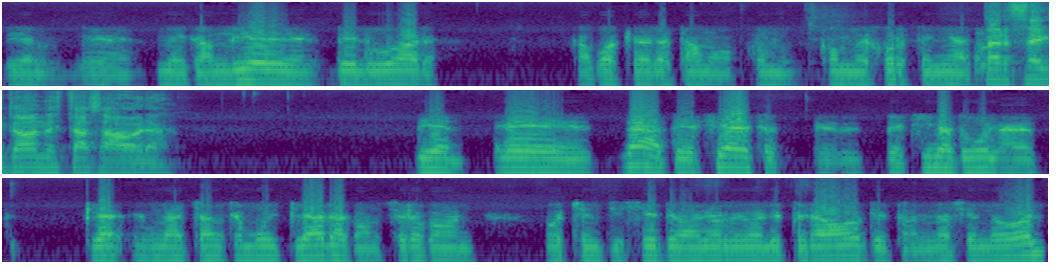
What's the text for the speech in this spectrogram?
bien, me, me cambié de, de lugar. Capaz que ahora estamos con, con mejor señal. Perfecto, ¿dónde estás ahora? Bien, eh, nada, te decía eso, el vecino tuvo una, una chance muy clara con 0,87 valor de gol esperado, que terminó siendo gol.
